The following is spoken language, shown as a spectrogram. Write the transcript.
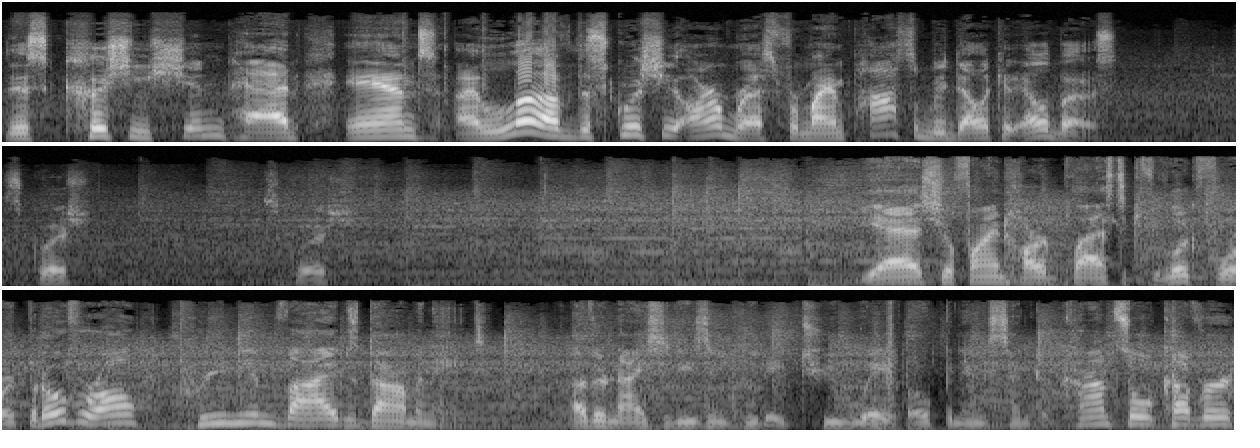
this cushy shin pad, and I love the squishy armrest for my impossibly delicate elbows. Squish, squish. Yes, you'll find hard plastic if you look for it, but overall, premium vibes dominate. Other niceties include a two way opening center console cover,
